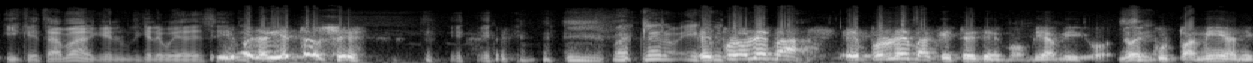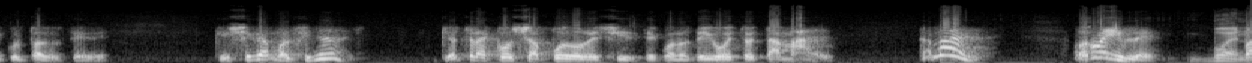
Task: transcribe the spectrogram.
¿Y que está mal? ¿Qué, le voy a decir? Y bueno, y entonces... claro, el, problema, el problema que tenemos, mi amigo, no es culpa mía ni culpa de ustedes, que llegamos al final. ¿Qué otra cosa puedo decirte cuando te digo esto está mal? Está mal. Horrible. Bueno.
